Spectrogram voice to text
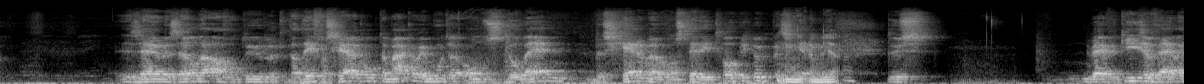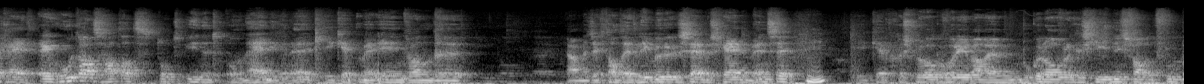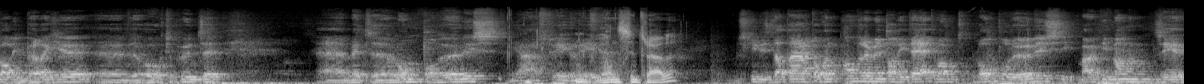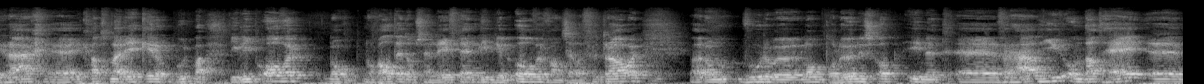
zijn we zelden avontuurlijk. Dat heeft waarschijnlijk ook te maken, we moeten ons domein beschermen, ons territorium beschermen. Mm, ja. Dus wij verkiezen veiligheid. En goed als had dat tot in het oneindige. Hè. Ik heb me een van de ja, men zegt altijd Limburgers zijn bescheiden mensen. Mhm. Ik heb gesproken voor een van mijn boeken over de geschiedenis van het voetbal in België, uh, de hoogtepunten. Uh, met uh, Lon Poleunis, ja, twee geleden. Van? Misschien is dat daar toch een andere mentaliteit, want Lon Poleunis, ik mag die man zeer graag. ik had hem maar één keer ontmoet, maar die liep over, nog, nog altijd op zijn leeftijd, liep hij over van zelfvertrouwen. Waarom voeren we Lompoleunus op in het eh, verhaal hier? Omdat hij eh,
